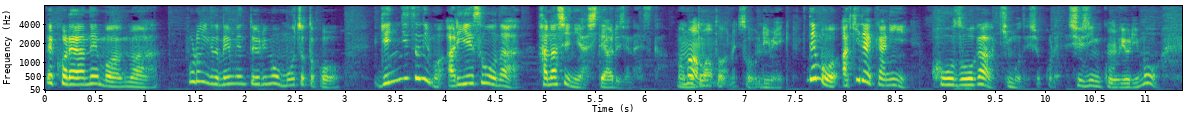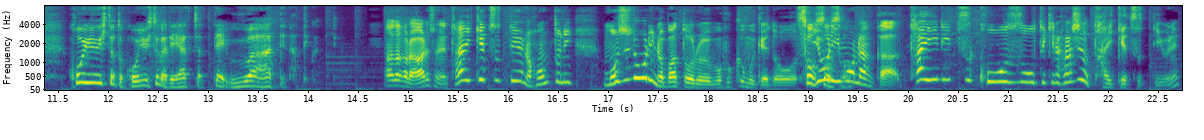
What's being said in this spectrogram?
で、これはね、もう、まあ、フォローイングとメンメントよりももうちょっとこう、現実にもありえそうな話にはしてあるじゃないですか。まあまあ元々まあねそう、リメイク。でも、明らかに構造が肝でしょ、これ。主人公よりも、こういう人とこういう人が出会っちゃって、うわーってなってくって。あだからあれですね、対決っていうのは本当に文字通りのバトルも含むけど、そうよりもなんか対立構造的な話の対決っていうね。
